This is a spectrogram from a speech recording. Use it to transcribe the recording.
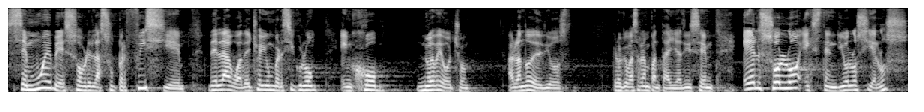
se mueve sobre la superficie del agua. De hecho, hay un versículo en Job 9:8, hablando de Dios, creo que va a ser en pantalla. Dice: Él solo extendió los cielos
